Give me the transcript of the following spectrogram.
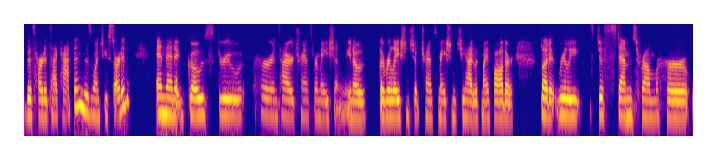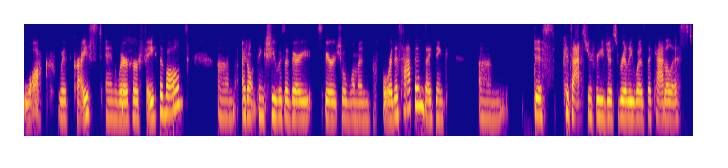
this heart attack happened is when she started. And then it goes through her entire transformation you know the relationship transformation she had with my father. But it really just stems from her walk with Christ and where her faith evolved. Um, I don't think she was a very spiritual woman before this happened. I think um, this catastrophe just really was the catalyst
